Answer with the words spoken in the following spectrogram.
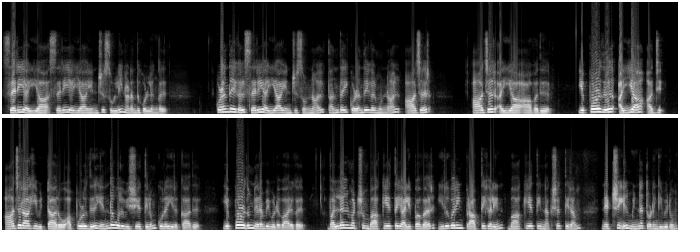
சரி ஐயா சரி ஐயா என்று சொல்லி நடந்து கொள்ளுங்கள். குழந்தைகள் சரி ஐயா என்று சொன்னால் தந்தை குழந்தைகள் முன்னால் ஆஜர் ஆஜர் ஐயா ஆவது. எப்பொழுது ஐயா அஜி ஆஜராகி விட்டாரோ அப்பொழுது எந்த ஒரு விஷயத்திலும் குறை இருக்காது. எப்பொழுதும் நிரம்பி விடுவார்கள். வள்ளல் மற்றும் பாக்கியத்தை அளிப்பவர் இருவரின் பிராப்திகளின் பாக்கியத்தின் நட்சத்திரம் நெற்றியில் மின்னத் தொடங்கிவிடும்.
